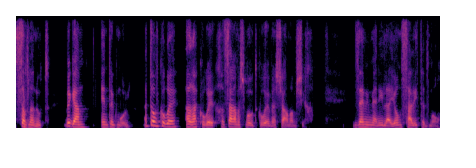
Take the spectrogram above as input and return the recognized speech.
סבלנות, וגם אין תגמול. הטוב קורה, הרע קורה, חסר המשמעות קורה והשאר ממשיך. זה ממני להיום, סלי תדמור.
